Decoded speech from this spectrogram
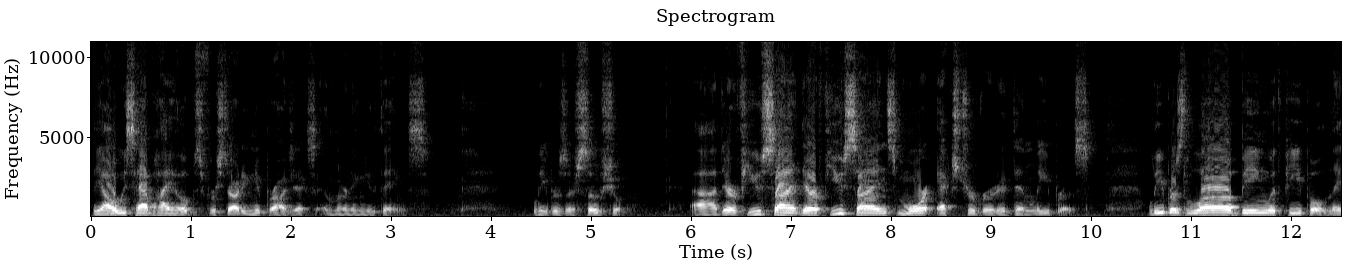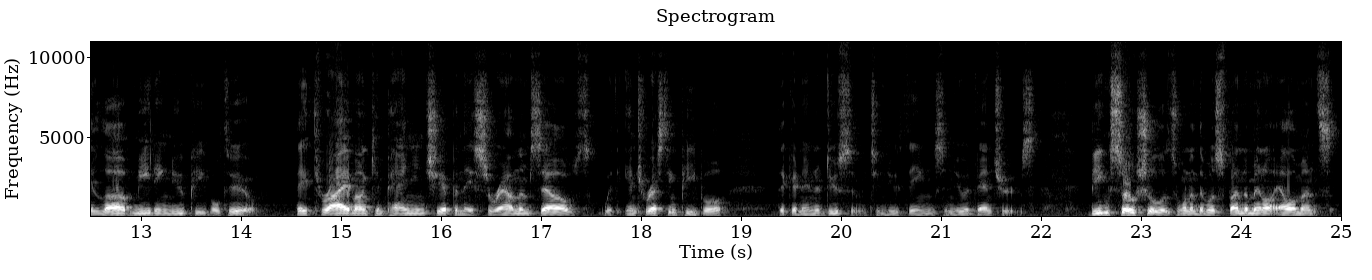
They always have high hopes for starting new projects and learning new things. Libras are social. Uh, there, are few si- there are few signs more extroverted than Libras. Libras love being with people and they love meeting new people too. They thrive on companionship and they surround themselves with interesting people that can introduce them to new things and new adventures. Being social is one of the most fundamental elements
